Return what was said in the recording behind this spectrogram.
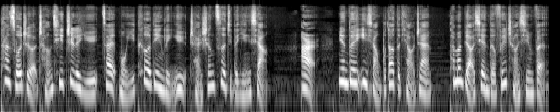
探索者长期致力于在某一特定领域产生自己的影响；二、面对意想不到的挑战，他们表现得非常兴奋。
